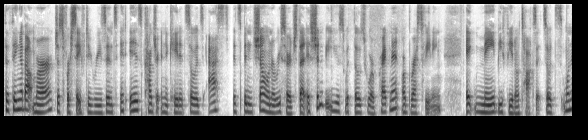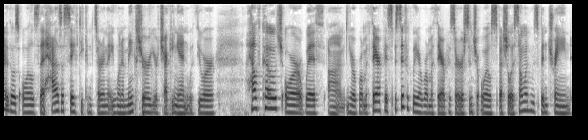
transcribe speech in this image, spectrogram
the thing about myrrh, just for safety reasons, it is contraindicated. So it's asked, it's been shown or researched that it shouldn't be used with those who are pregnant or breastfeeding. It may be fetal toxic. So it's one of those oils that has a safety concern that you want to make sure you're checking in with your health coach or with um, your aromatherapist, specifically aromatherapist or essential oil specialist, someone who's been trained,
